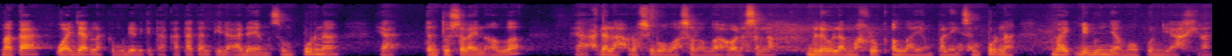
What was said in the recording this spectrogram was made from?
Maka wajarlah kemudian kita katakan tidak ada yang sempurna ya tentu selain Allah ya adalah Rasulullah Sallallahu Alaihi Wasallam. Beliaulah makhluk Allah yang paling sempurna baik di dunia maupun di akhirat.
